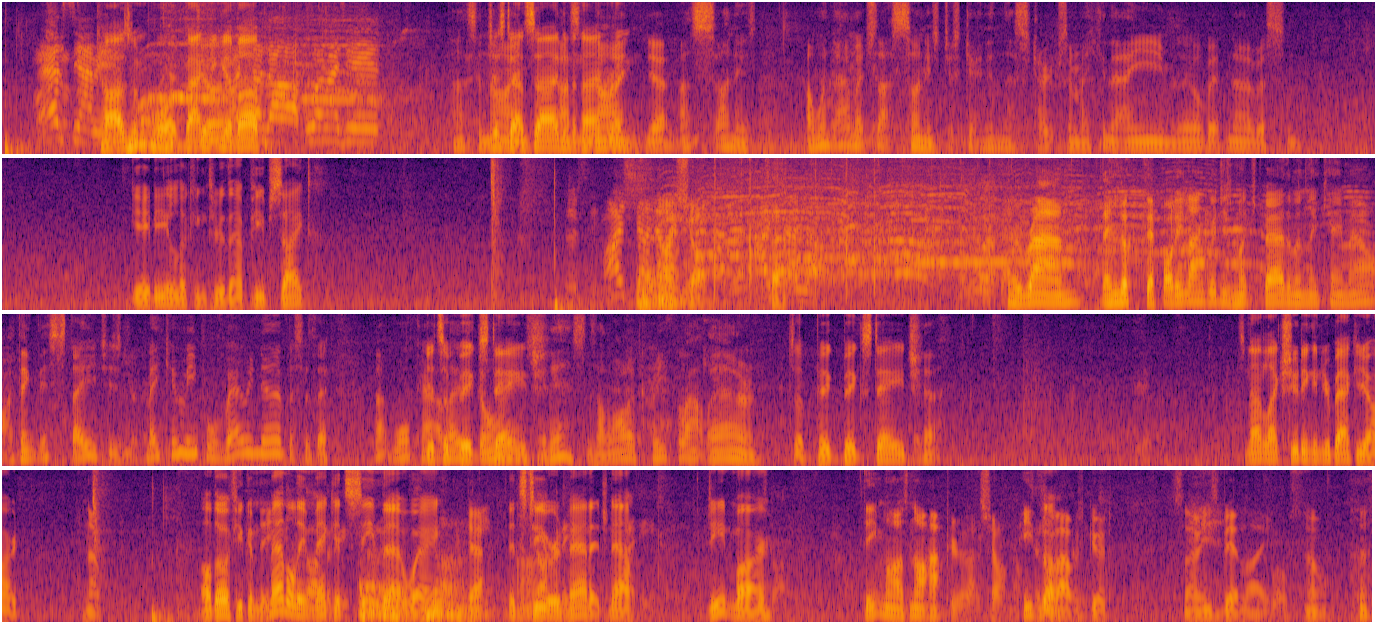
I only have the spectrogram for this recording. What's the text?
Kazempour backing him up. That's a Just nine. outside in the a nine ring. Yeah, that sun is. I wonder how much that sun is just getting in the scopes and making the aim a little bit nervous. And Gheidi looking through that peep sight. nice shot. Ten. Iran, they look, their body language is much better than when they came out. I think this stage is making people very nervous as they're that walk out It's of a big doors, stage. It is. There's a lot of people out there. And It's a big, big stage. yeah. It's not like shooting in your backyard. No. Although if you can Deep. mentally make it seem that way, Yeah. it's to your advantage. Now, Dietmar, Dietmar's not happy with that shot. He thought No. that was good. So he's a bit like, oh.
